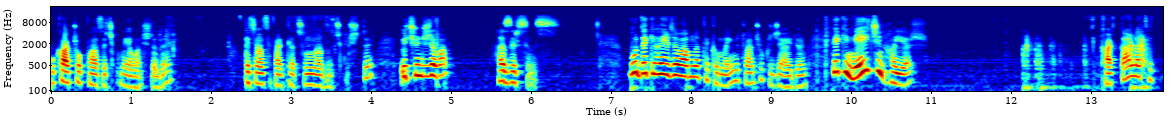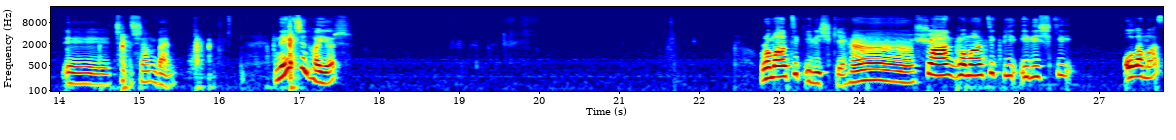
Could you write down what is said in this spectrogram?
Bu kart çok fazla çıkmaya başladı. Geçen seferki açılımlarda da çıkmıştı. Üçüncü cevap hazırsınız. Buradaki hayır cevabına takılmayın lütfen çok rica ediyorum. Peki ne için hayır? Kartlarla e, çatışan ben. Ne için hayır? Romantik ilişki. Ha, şu an romantik bir ilişki olamaz.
